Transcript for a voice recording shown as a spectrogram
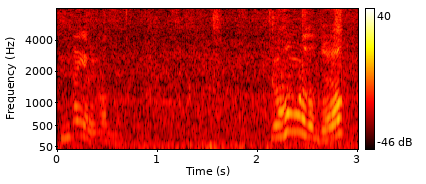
굉장히 열받네. 왜 홈으로 던져요?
